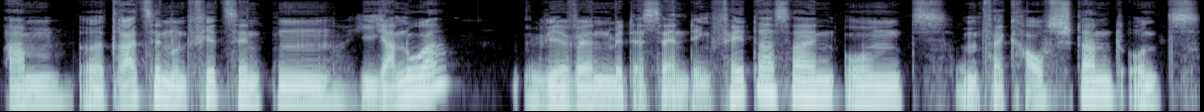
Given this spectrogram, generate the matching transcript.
am äh, 13. und 14. Januar wir werden mit Ascending Fate da sein und im Verkaufsstand und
